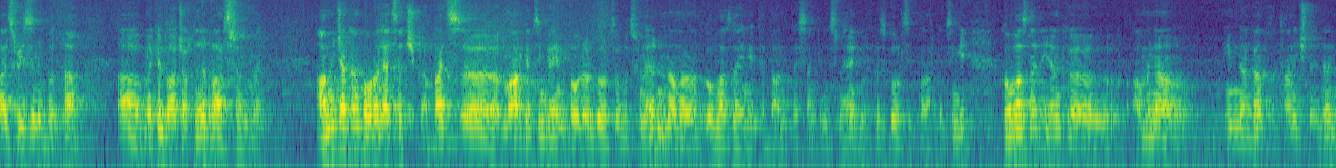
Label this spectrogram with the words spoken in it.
բայց reasonable, հա, մեկ էլ վաճառքները բարձրանում են Անմիջական կորելացիա չկա, բայց մարքեթինգային բոլոր գործողությունները, նմանավանդ գովազդային, եթե բանի տեսանկյունից նայենք, որպես գործիք մարքեթինգի, գովազդները իրանք ամենա հիմնական խթանիչներն են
